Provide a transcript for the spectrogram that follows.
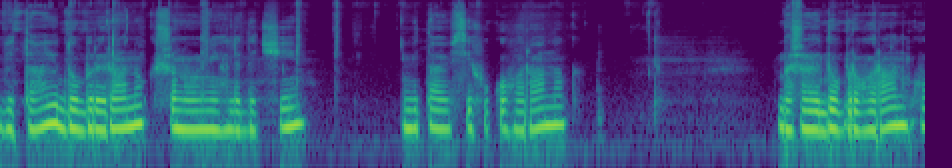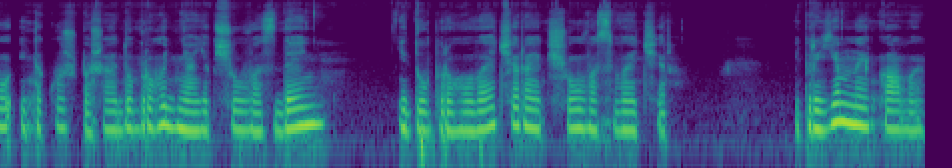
Вітаю, добрий ранок, шановні глядачі. Вітаю всіх, у кого ранок. Бажаю доброго ранку і також бажаю доброго дня, якщо у вас день, і доброго вечора, якщо у вас вечір. І приємної кави.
